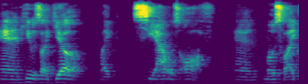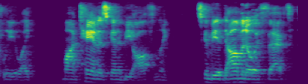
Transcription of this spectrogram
and he was like, "Yo, like Seattle's off, and most likely like Montana's going to be off, and like it's going to be a domino effect."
